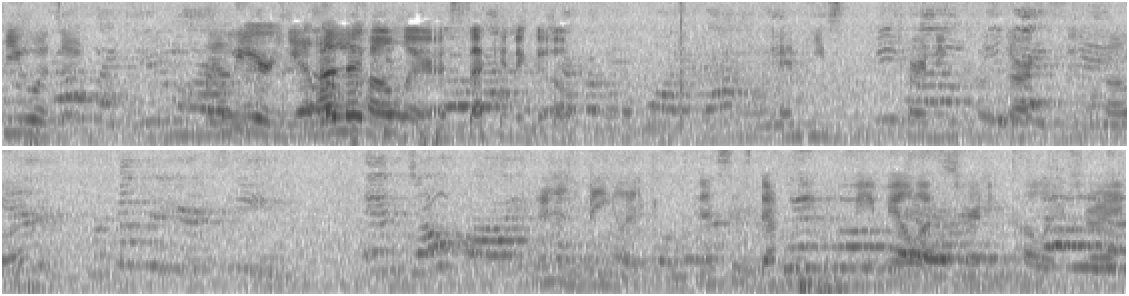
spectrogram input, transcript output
he was a clear yellow color a second ago. And he's turning to a dark blue color. is definitely the female that's turning colors, right?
